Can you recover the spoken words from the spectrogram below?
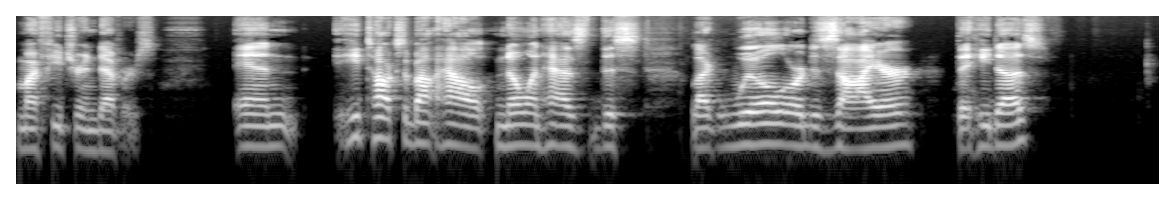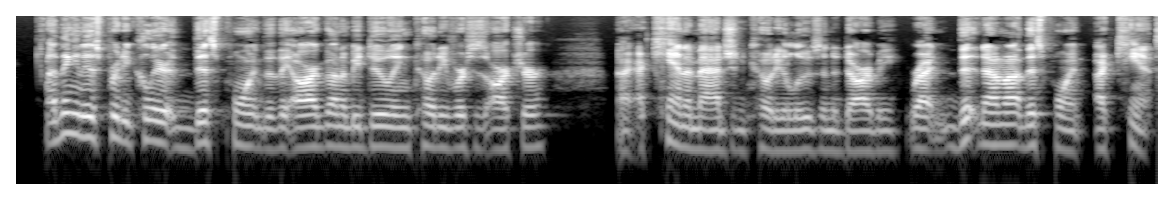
my future endeavors? And he talks about how no one has this like will or desire that he does. I think it is pretty clear at this point that they are going to be doing Cody versus Archer. I, I can't imagine Cody losing to Darby, right? Th- no, not at this point. I can't.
